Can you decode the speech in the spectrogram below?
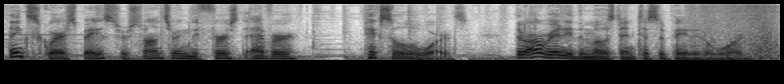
Thanks, Squarespace, for sponsoring the first ever Pixel Awards. They're already the most anticipated awards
